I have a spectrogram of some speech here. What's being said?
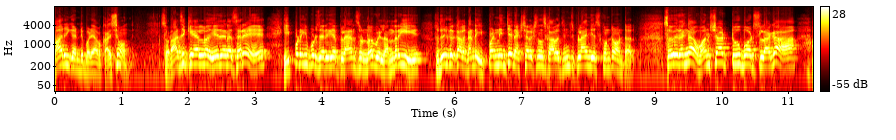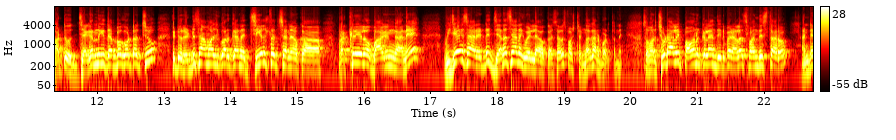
భారీ గండిపడే అవకాశం ఉంది. సో రాజకీయాల్లో ఏదైనా సరే ఇప్పటికిప్పుడు జరిగే ప్లాన్స్ ఉండవు. వీళ్ళందరికీ సుదీర్ఘకాలం కంటే ఇప్పటి నుంచే నెక్స్ట్ ఎలక్షన్స్కి ఆలోచించి ప్లాన్ చేసుకుంటూ ఉంటారు. సో ఈ విధంగా వన్ షాట్ టూ బర్డ్స్ లాగా అటు జగన్కి దెబ్బ కొట్టచ్చు ఇటు రెడ్డి సామాజిక వర్గాన్ని చీల్చచ్చు అనే ఒక ప్రక్రియలో భాగంగానే విజయసాయిరెడ్డి జనసేనకు వెళ్ళే అవకాశాలు స్పష్టంగా కనపడుతున్నాయి. సో మరి చూడాలి పవన్ కళ్యాణ్ దీనిపైన ఎలా స్పందిస్తారో. అంటే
